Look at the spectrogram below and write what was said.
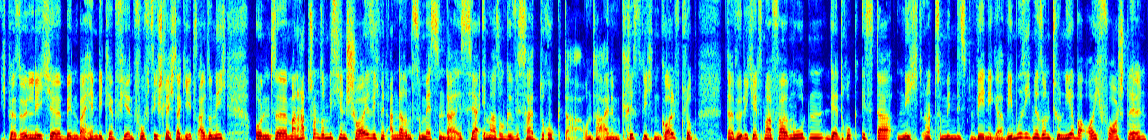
Ich persönlich äh, bin bei Handicap 54, schlechter geht's also nicht. Und äh, man hat schon so ein bisschen Scheu, sich mit anderen zu messen. Da ist ja immer so ein gewisser Druck da. Unter einem christlichen Golfclub, da würde ich jetzt mal vermuten, der Druck ist da nicht oder zumindest weniger. Wie muss ich mir so ein Turnier bei euch vorstellen,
